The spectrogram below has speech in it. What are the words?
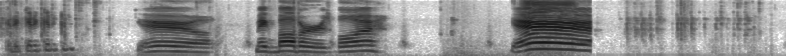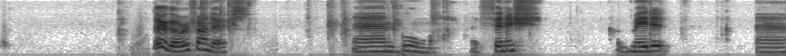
Get it, get it, get it, get it. Yeah. Make bobbers, boy. Yeah. There we go, we found X. And boom. I finished. I've made it. Uh,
